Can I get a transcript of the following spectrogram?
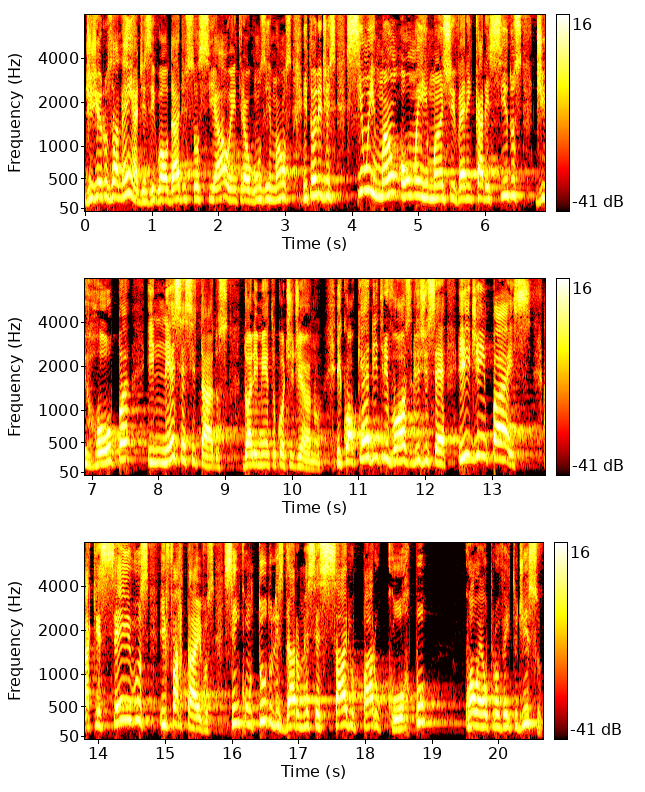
de Jerusalém, a desigualdade social entre alguns irmãos. Então ele diz: se um irmão ou uma irmã estiverem carecidos de roupa e necessitados do alimento cotidiano, e qualquer dentre vós lhes disser: ide em paz, aquecei-vos e fartai-vos, sem contudo lhes dar o necessário para o corpo, qual é o proveito disso?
